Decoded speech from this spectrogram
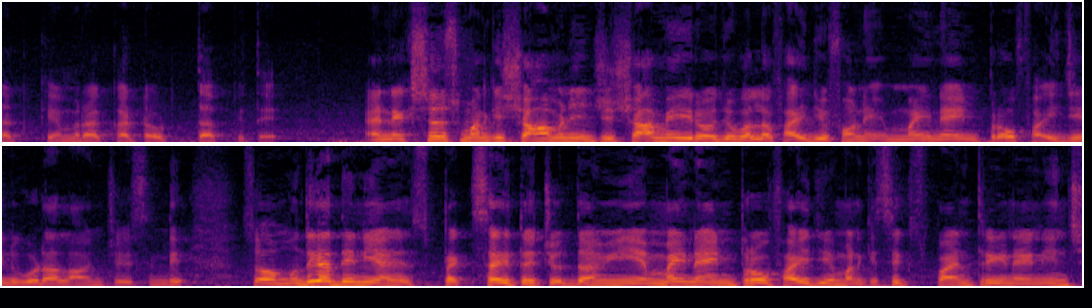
దట్ కెమెరా కట్అవుట్ తప్పితే. అండ్ నెక్స్ట్ వచ్చి మనకి షామి నుంచి షామి ఈ రోజు వాళ్ళ five G phone Mi nine pro five జీని కూడా లాంచ్ చేసింది. సో ముందుగా దీని స్పెక్స్ అయితే చూద్దాం. ఈ Mi nine pro five G మనకి six point three nine inch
